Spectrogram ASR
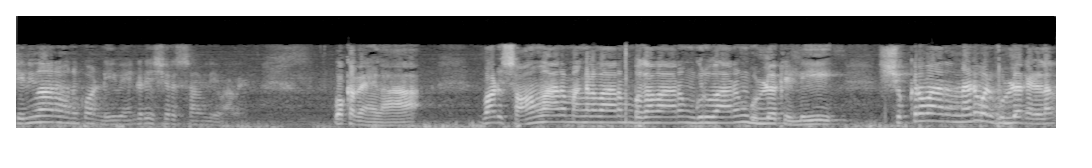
శనివారం అనుకోండి వెంకటేశ్వర స్వామి దేవాలయం. ఒకవేళ వాడు సోమవారం మంగళవారం బుధవారం గురువారం గుళ్ళోకి వెళ్ళి శుక్రవారం నాడు వాడు గుళ్ళోకి వెళ్ళడం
